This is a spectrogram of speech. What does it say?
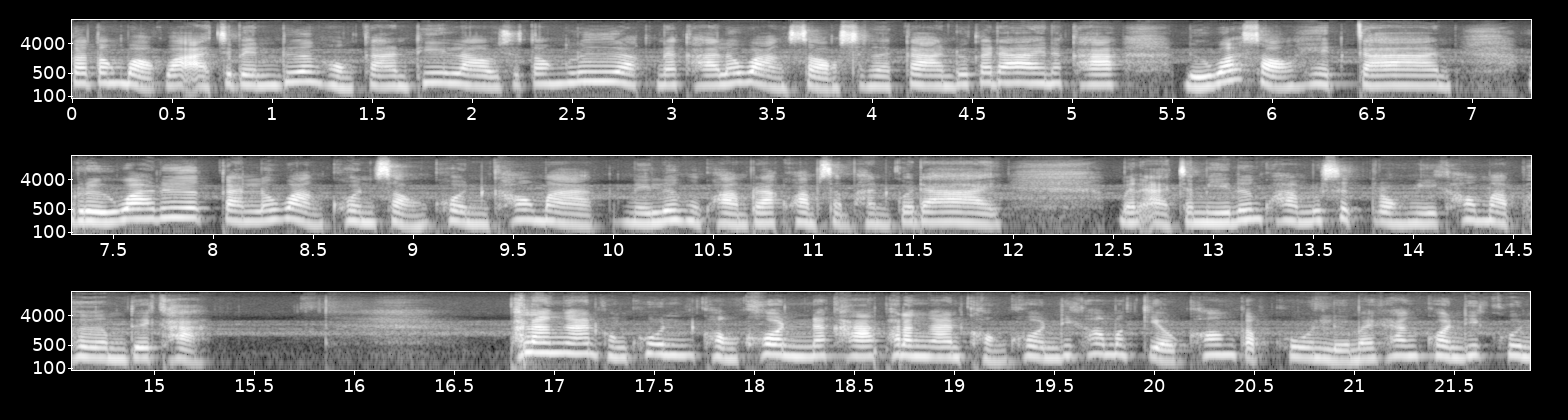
ก็ต้องบอกว่าอาจจะเป็นเรื่องของการที่เราจะต้องเลือกนะคะ ระหว่าง 2สถานการณ์ด้วยก็ได้นะคะ หรือว่า 2 เหตุการณ์ หรือว่าเลือกกันระหว่างคน 2 คนเข้ามาในเรื่องของความรักความสัมพันธ์ก็ได้ มันอาจจะมีเรื่องความรู้สึกตรงนี้เข้ามาเพิ่มด้วยค่ะ พลังงานของคุณของคนนะคะ พลังงานของคนที่เข้ามาเกี่ยวข้องกับคุณ หรือแม้กระทั่งคนที่คุณ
